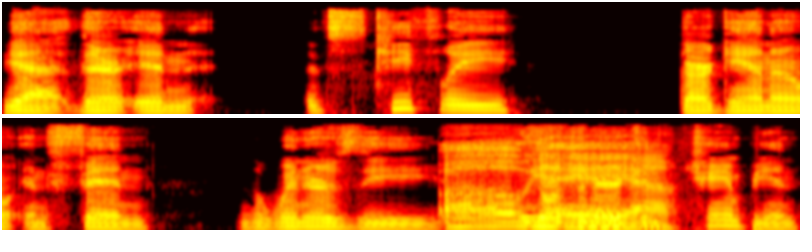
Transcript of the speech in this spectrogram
yeah, they're in. It's Keith Lee, Gargano, and Finn. The winner is the Oh yeah, North yeah, American yeah. champion,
